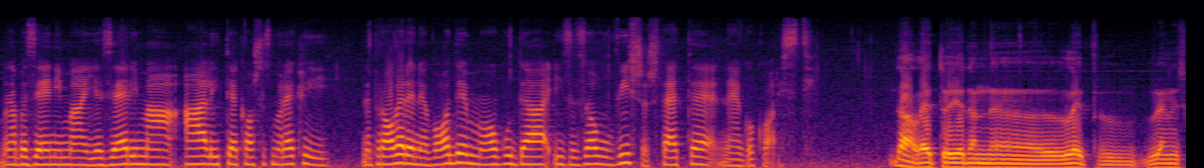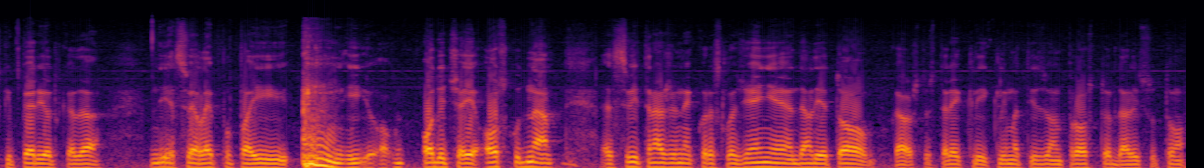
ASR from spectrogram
na bazenima, jezerima, ali te, kao što smo rekli, neproverene vode mogu da izazovu više štete nego koristi. Da, leto je jedan eh, lep vremenski period kada nije sve lepo, pa i odjeća je oskudna svi traže neko rasklađenje, da li je to, kao što ste rekli, klimatizovan prostor, da li su to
